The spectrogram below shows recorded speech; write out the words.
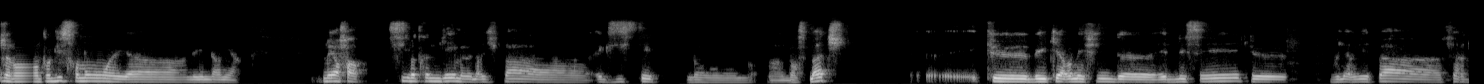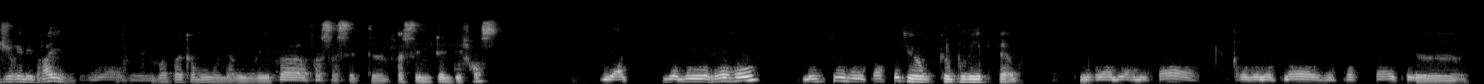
j'avais entendu son nom euh, il y a l'année dernière. Mais enfin, si votre endgame euh, n'arrive pas à exister dans, dans, ce match, que Baker Mayfield est blessé, que vous n'arrivez pas à faire durer les drives, je ne vois pas comment vous n'arriveriez pas face à, cette, face à une telle défense. Il y a, il y a des raisons légitimes de penser que, que vous pourriez perdre. Mais en dehors de ça, très honnêtement, je ne pense pas que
